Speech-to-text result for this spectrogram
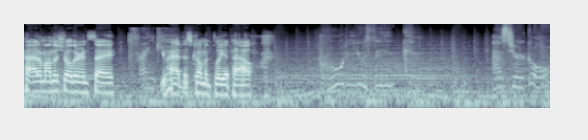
pat him on the shoulder, and say, Frankie, You had this coming to you, pal. Who do you think has your gold?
